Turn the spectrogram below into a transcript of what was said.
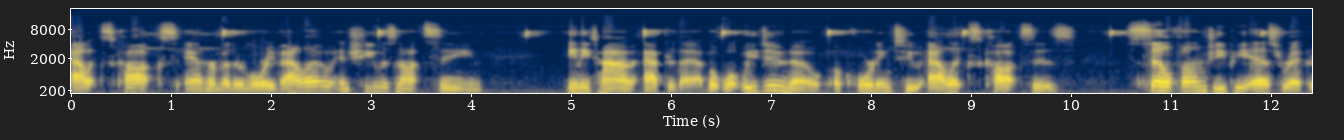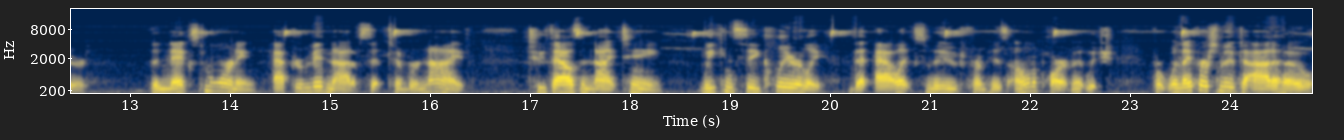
Alex Cox and her mother Lori Vallow, and she was not seen any time after that. But what we do know, according to Alex Cox's cell phone GPS record, the next morning after midnight of September 9th, 2019, we can see clearly that Alex moved from his own apartment, which when they first moved to Idaho,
